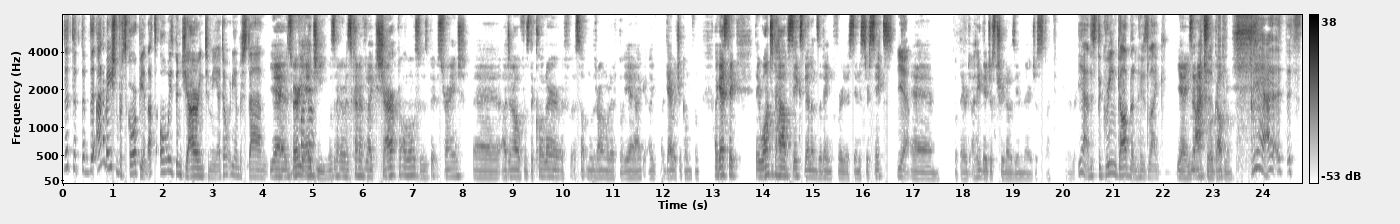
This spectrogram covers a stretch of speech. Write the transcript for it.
the, the, the, animation for Scorpion that's always been jarring to me. I don't really understand. Yeah, it was very out. edgy, wasn't it? It was kind of like sharp almost. It was a bit strange. Uh, I don't know if it was the color, if something was wrong with it, but yeah, I, I, I get what you're coming from. I guess they they wanted to have six villains, I think, for the Sinister Six. Yeah, Um, but they're I think they just threw those in there, just like whatever. yeah. There's the Green Goblin who's like Yeah, he's an Massive. actual goblin. Yeah, I- it's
